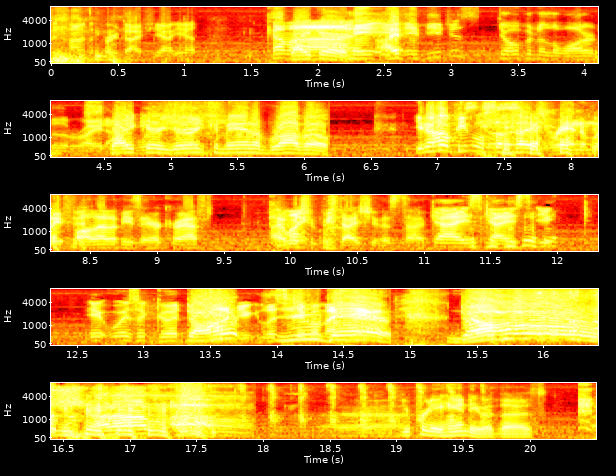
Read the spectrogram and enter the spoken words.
it time to throw dive out yet? Come Spiker. on. Hey, I've- if you just dove into the water to the right, I Spiker, you're in command of Bravo. You know how people sometimes randomly fall out of these aircraft? I Come wish it'd be Daishi this time. Guys, guys, you, it was a good Don't run. You, let's give you him a dare. hand. No! Shut up! Uh, You're pretty handy with those. Please.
